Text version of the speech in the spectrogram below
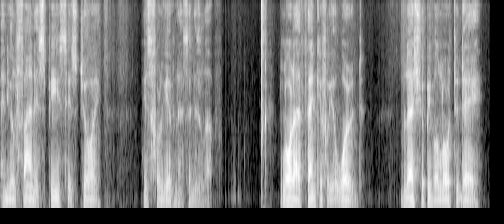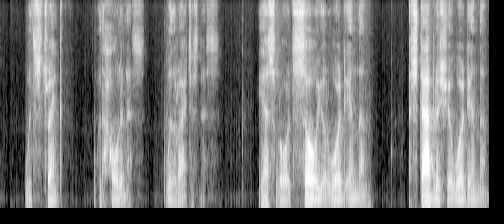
and you'll find His peace, His joy, His forgiveness, and His love. Lord, I thank you for your word. Bless your people, Lord, today with strength, with holiness, with righteousness. Yes, Lord, sow your word in them. Establish your word in them.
